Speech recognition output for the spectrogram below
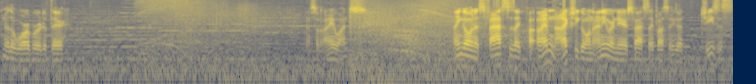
Another warbird up there. That's what I want. I'm going as fast as I I'm not actually going anywhere near as fast as I possibly could. Jesus.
